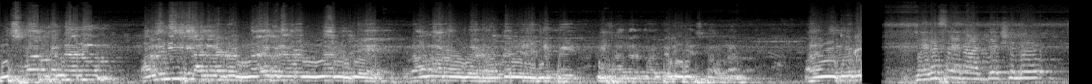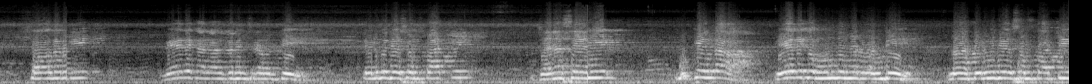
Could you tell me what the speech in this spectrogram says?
నిస్వార్థంగాను అవినీతి కానినటువంటి నాయకుడు ఎవరైనా ఉన్నారంటే రామారావు గారు ఒక్కరే చెప్పి ఈ సందర్భంగా తెలియజేస్తా ఉన్నాను. ఆయన జనసేన అధ్యక్షులు సోదరికి వేదికను అలంకరించినటువంటి తెలుగుదేశం పార్టీ జనసేన ముఖ్యంగా వేదిక ముందున్నటువంటి నా తెలుగుదేశం పార్టీ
